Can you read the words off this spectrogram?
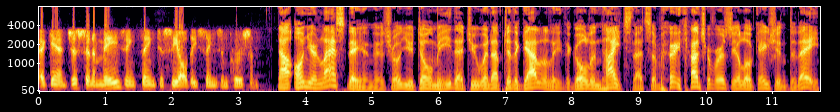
again, just an amazing thing to see all these things in person. Now, on your last day in Israel, you told me that you went up to the Galilee, the Golan Heights. That's a very controversial location today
